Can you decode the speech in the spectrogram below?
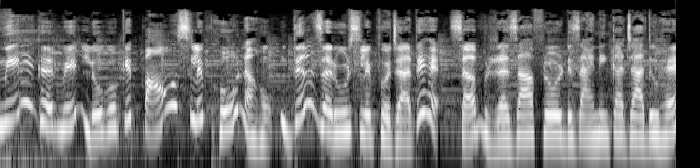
मेरे घर में लोगों के पाँव स्लिप हो ना हो दिल ज़रूर स्लिप हो जाते हैं। सब रजा फ्लोर डिज़ाइनिंग का जादू है।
